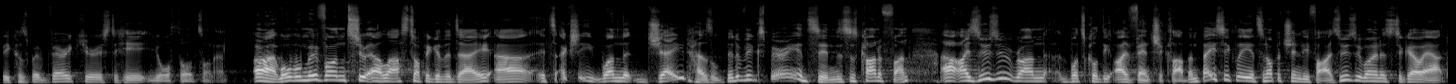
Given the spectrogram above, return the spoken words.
because we're very curious to hear your thoughts on it. All right, well, we'll move on to our last topic of the day. Uh, it's actually one that Jade has a bit of experience in. This is kind of fun. Uh, Isuzu run what's called the iVenture Club, and basically it's an opportunity for Isuzu owners to go out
